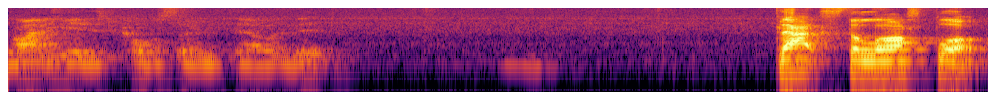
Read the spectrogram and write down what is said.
Right here, this cobblestone tower, is it? That's the last block.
